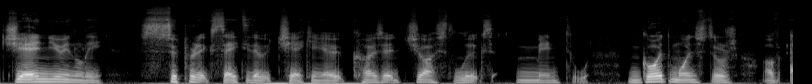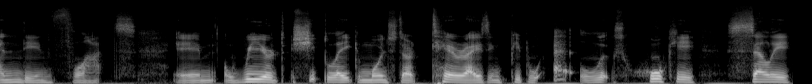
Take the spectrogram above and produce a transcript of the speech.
genuinely super excited about checking out because it just looks mental. God Monsters of Indian Flats. Um, a weird sheep like monster terrorizing people. It looks hokey, silly,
